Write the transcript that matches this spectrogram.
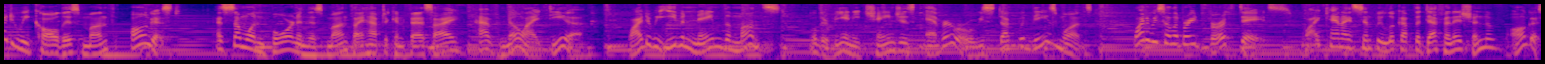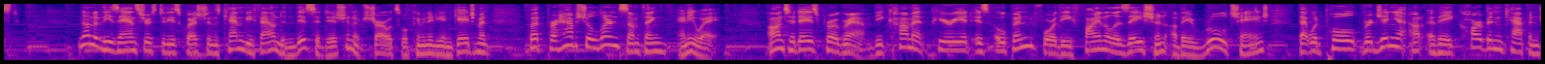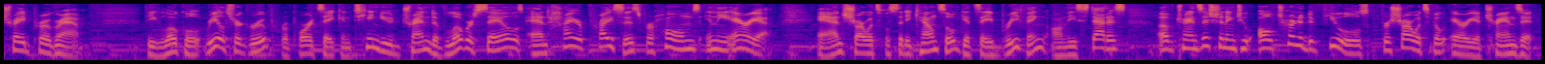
why do we call this month August? As someone born in this month, I have to confess I have no idea. Why do we even name the months? Will there be any changes ever, or are we stuck with these ones? Why do we celebrate birthdays? Why can't I simply look up the definition of August? None of these answers to these questions can be found in this edition of Charlottesville Community Engagement, but perhaps you'll learn something anyway. On today's program, the comment period is open for the finalization of a rule change that would pull Virginia out of a carbon cap and trade program. The local realtor group reports a continued trend of lower sales and higher prices for homes in the area. And Charlottesville City Council gets a briefing on the status of transitioning to alternative fuels for Charlottesville area transit.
